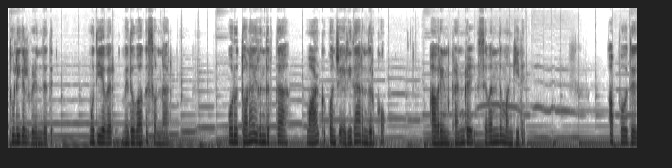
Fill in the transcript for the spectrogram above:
துளிகள் விழுந்தது. முதியவர் மெதுவாக சொன்னார் ஒரு துணை இருந்திருந்தா வாழ்க்கை கொஞ்சம் எளிதா இருந்திருக்கும். அவரின் கண்கள் சிவந்து மங்கின. அப்போது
